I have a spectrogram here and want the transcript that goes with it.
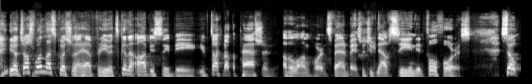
You know, Josh, one last question I have for you. It's going to obviously be you've talked about the passion of the Longhorns fan base, which you've now seen in full force. So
